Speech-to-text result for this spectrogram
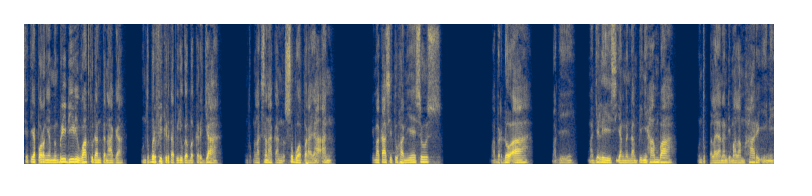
setiap orang yang memberi diri, waktu, dan tenaga untuk berpikir tapi juga bekerja untuk melaksanakan sebuah perayaan. Terima kasih Tuhan Yesus. Berdoa bagi majelis yang mendampingi hamba untuk pelayanan di malam hari ini.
